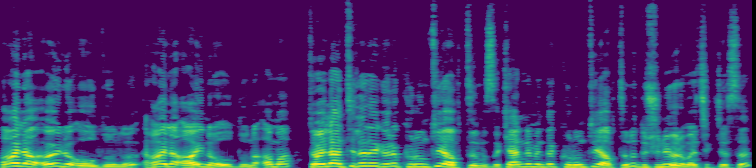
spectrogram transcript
hala öyle olduğunu, hala aynı olduğunu ama söylentilere göre kuruntu yaptığımızı, kendimin de kuruntu yaptığını düşünüyorum açıkçası.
